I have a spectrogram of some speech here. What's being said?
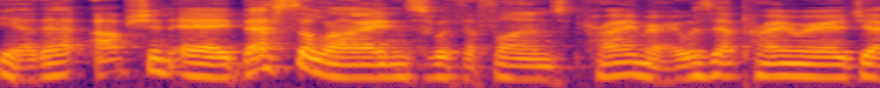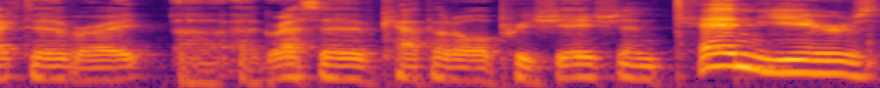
Yeah, that option A best aligns with the fund's primary. Was that primary objective, right? Uh, aggressive capital appreciation, 10 years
